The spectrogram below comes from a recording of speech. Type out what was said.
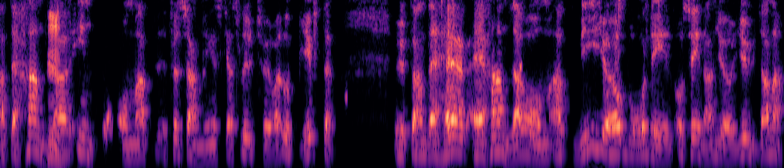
Att det handlar mm. inte om att församlingen ska slutföra uppgiften. Utan det här är, handlar om att vi gör vår del och sedan gör judarna.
